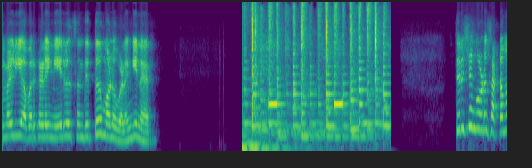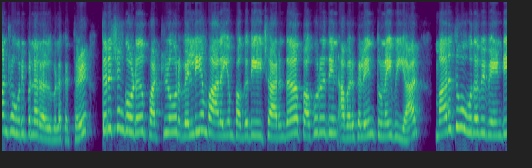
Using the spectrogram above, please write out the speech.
எம்எல்ஏ அவர்களை நேரில் சந்தித்து மனு வழங்கினர். திருச்செங்கோடு சட்டமன்ற உறுப்பினர் அலுவலகத்தில் திருச்செங்கோடு பட்லூர் வெள்ளியம்பாளையம் பகுதியைச் சார்ந்த பகுருதீன் அவர்களின் துணைவியார் மருத்துவ உதவி வேண்டி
